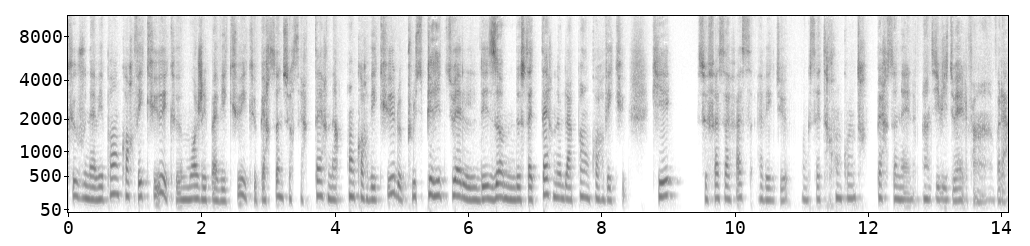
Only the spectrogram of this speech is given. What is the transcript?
que vous n'avez pas encore vécu et que moi j'ai pas vécu et que personne sur cette terre n'a encore vécu, le plus spirituel des hommes de cette terre ne l'a pas encore vécu, qui est ce face à face avec Dieu. Donc cette rencontre personnelle, individuelle, enfin voilà,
